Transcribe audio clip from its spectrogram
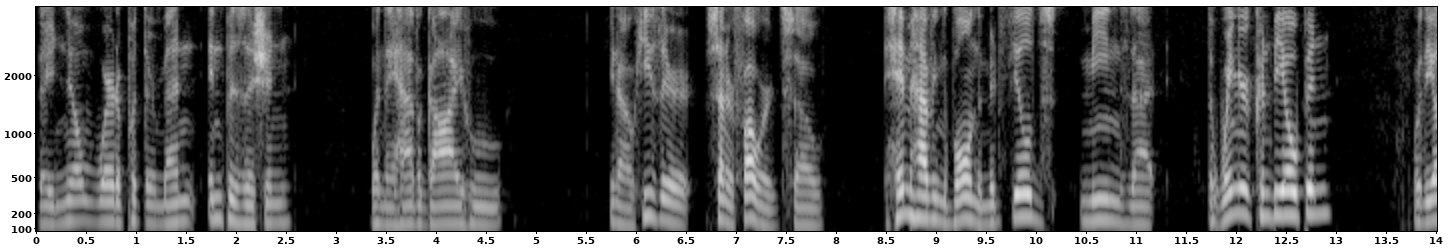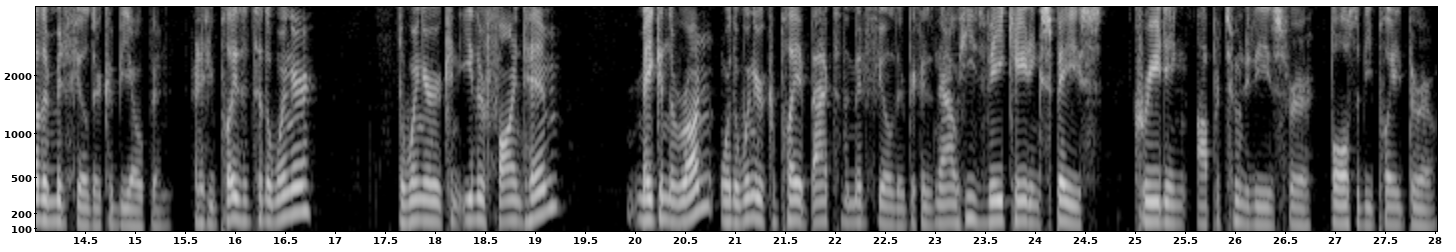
they know where to put their men in position when they have a guy who you know, he's their center forward. So him having the ball in the midfields means that the winger could be open or the other midfielder could be open. And if he plays it to the winger, the winger can either find him making the run or the winger could play it back to the midfielder because now he's vacating space, creating opportunities for balls to be played through,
